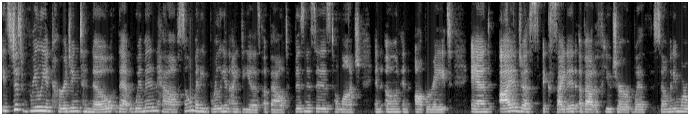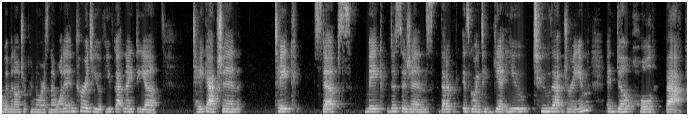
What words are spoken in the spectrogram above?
it's just really encouraging to know that women have so many brilliant ideas about businesses to launch and own and operate. And I am just excited about a future with so many more women entrepreneurs. And I want to encourage you if you've got an idea, take action, take steps, make decisions that are is going to get you to that dream and don't hold back.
